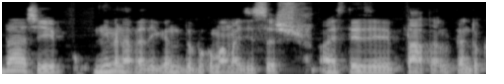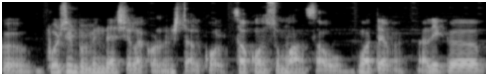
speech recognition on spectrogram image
Da, și nimeni n-avea de gând, după cum am mai zis, să-și aresteze tatăl, pentru că pur și simplu vindea și el acolo niște alcool, sau consuma, sau whatever. Adică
